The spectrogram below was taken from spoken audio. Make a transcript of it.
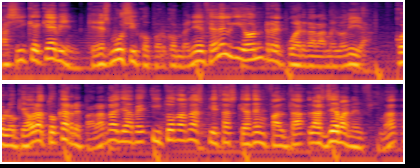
Así que Kevin, que es músico por conveniencia del guion, recuerda la melodía. Con lo que ahora toca reparar la llave y todas las piezas que hacen falta las llevan encima,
